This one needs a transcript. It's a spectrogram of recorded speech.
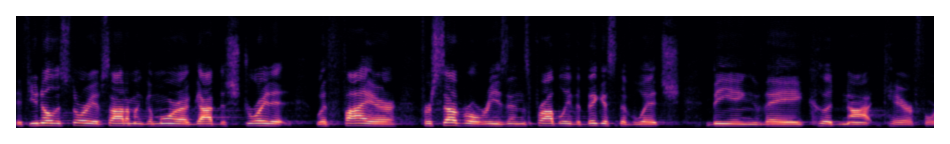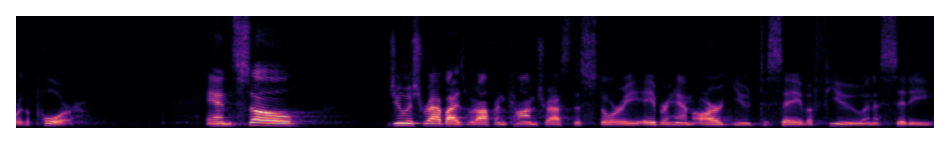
If you know the story of Sodom and Gomorrah, God destroyed it with fire for several reasons, probably the biggest of which being they could not care for the poor. And so, Jewish rabbis would often contrast this story. Abraham argued to save a few in a city,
